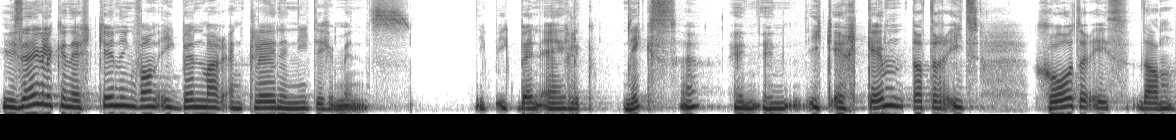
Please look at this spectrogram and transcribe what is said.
is eigenlijk een erkenning van ik ben maar een kleine nietige mens. Ik, ik ben eigenlijk niks. Hè? En, en ik erken dat er iets groter is dan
